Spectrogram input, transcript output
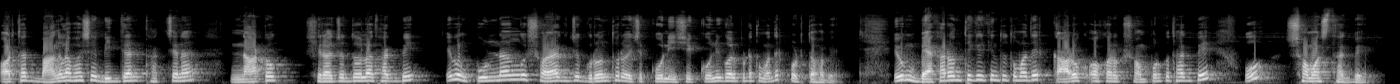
অর্থাৎ বাংলা ভাষায় বিজ্ঞান থাকছে না, নাটক, সিরাজউদ্দৌলা থাকবে এবং পূর্ণাঙ্গ সহায়ক যে গ্রন্থ রয়েছে কনি সেই কনি গল্পটা তোমাদের পড়তে হবে। এবং ব্যাকরণ থেকে কিন্তু তোমাদের কারক অকারক সম্পর্ক থাকবে ও সমাজ থাকবে।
